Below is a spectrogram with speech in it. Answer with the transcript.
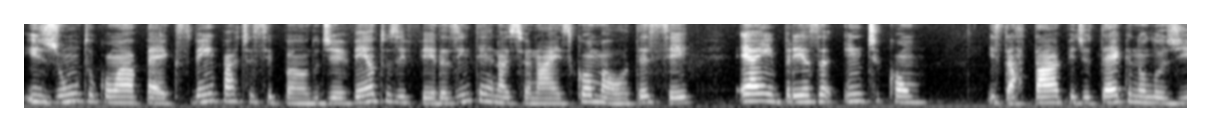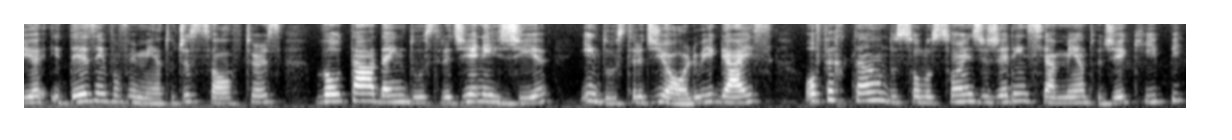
e junto com a Apex vem participando de eventos e feiras internacionais como a OTC é a empresa Inticom, startup de tecnologia e desenvolvimento de softwares voltada à indústria de energia, indústria de óleo e gás, ofertando soluções de gerenciamento de equipe,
